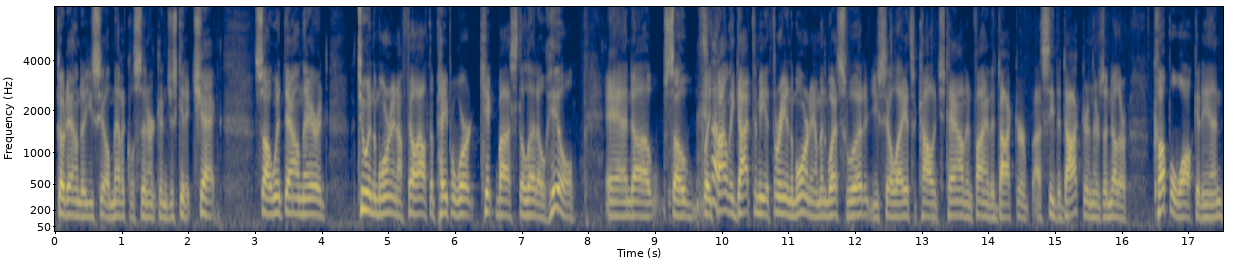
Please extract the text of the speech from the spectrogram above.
go down to UCLA Medical Center and just get it checked." So I went down there at two in the morning. I fell out the paperwork, kicked by a stiletto hill. And uh, so they finally got to me at three in the morning. I'm in Westwood at UCLA. It's a college town. And finally, the doctor, I see the doctor, and there's another couple walking in.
